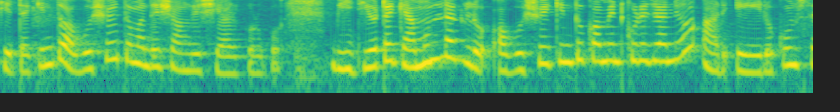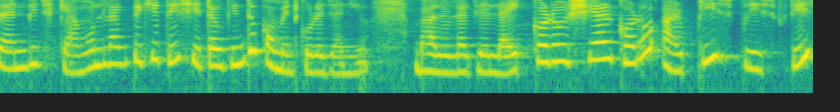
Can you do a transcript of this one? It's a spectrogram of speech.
সেটা কিন্তু অবশ্যই তোমাদের সঙ্গে শেয়ার করব। ভিডিওটা কেমন লাগল অবশ্যই কিন্তু কমেন্ট করে জানিও। আর এই রকম স্যান্ডউইচ কেমন লাগবে খেতে সেটাও কিন্তু কমেন্ট করে জানিও। ভালো লাগলে লাইক করো শেয়ার করো আর প্লিজ প্লিজ প্লিজ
